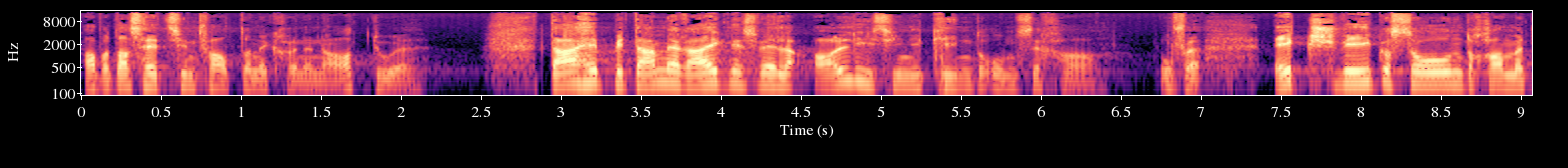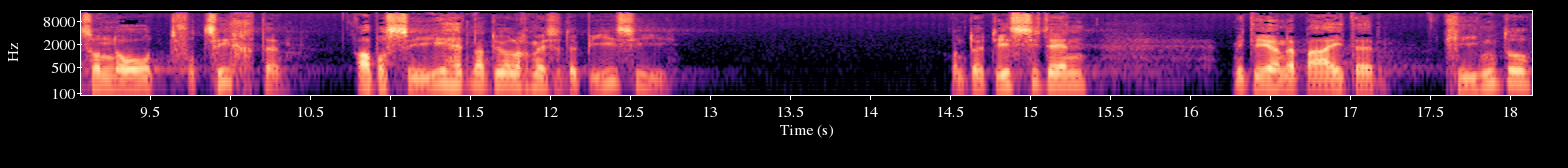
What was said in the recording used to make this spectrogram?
aber das hat sie dem Vater nicht können antun. Da hat bei diesem Ereignis alle seine Kinder um sich haben. Auf einen Ex-Schwiegersohn, da kann man zur Not verzichten. Aber sie hat natürlich dabei sein. Und dort ist sie dann mit ihren beiden Kindern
